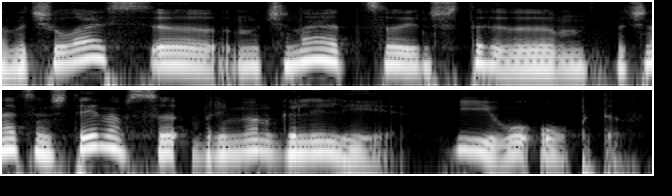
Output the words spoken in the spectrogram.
началась, э, начинается, Эйнштейн, э, начинается Эйнштейном с времен Галилея и его опытов.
